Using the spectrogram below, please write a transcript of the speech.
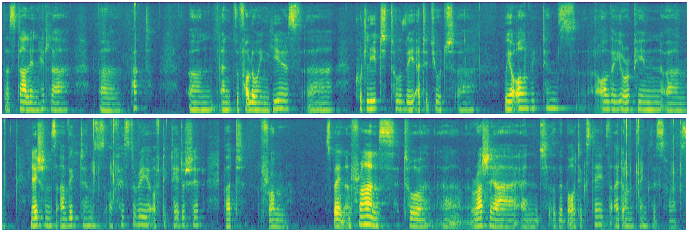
the Stalin-Hitler uh, pact. Um, and the following years uh, could lead to the attitude uh, we are all victims, all the European um, nations are victims of history, of dictatorship, but from Spain and France to uh, Russia and the Baltic states, I don't think this works.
